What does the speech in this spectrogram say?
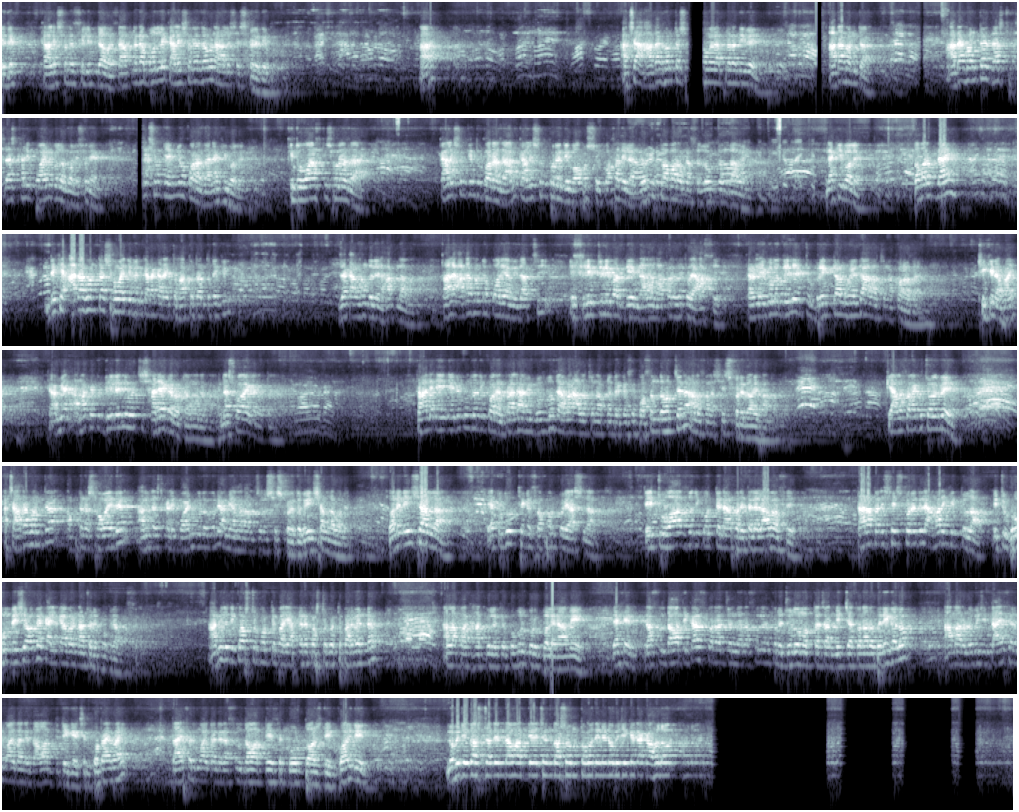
এই যে কালেকশনের স্লিপ দেওয়া হয়েছে, আপনারা বললে কালেকশনে যাব, না হলে শেষ করে দেবো। হ্যাঁ? আচ্ছা আধা ঘণ্টা সময় আপনারা দিবেন। আধা ঘণ্টা। আধা ঘণ্টা জাস্ট জাস্ট খালি পয়েন্টগুলো বলে, শুনেন। কালেকশন এমনিও করা যায়, নাকি বলেন? কিন্তু ওয়াজ কি শোনা যায়? কালেকশন কিন্তু করা যায়, আমি কালেকশন করে দেবো, অবশ্যই, কথা দিলাম। তোমারও কাছে লোকজন যাবে নাকি বলে তোমার নাই? দেখি আধা ঘণ্টা সময় দেবেন কারা কারা একটু হাত টান তো দেখি। যাক, আলহামদুলিল্লাহ, হাত না বাঁধা। তাহলে আধা ঘণ্টা পরে আমি যাচ্ছি, এই স্লিপটি এবার দিয়ে না আমার মাথার ভিতরে আসে। কারণ এগুলো দিলে একটু ব্রেকডাউন হয়ে যায়, আলোচনা করা যায়। না। ঠিকই না ভাই আমি, আমাকে তো দিলেনি হচ্ছে সাড়ে এগারোটা মনে হয়, না সোয়া এগারোটা। তাহলে এরকম যদি করেন, তাহলে আমি বুঝব যে আমার আলোচনা আপনাদের কাছে পছন্দ হচ্ছে না, আলোচনা শেষ করে দেওয়াই ভালো। কি আলোচনা কি চলবে? আচ্ছা আধা ঘণ্টা আপনারা সময় দেন। আমি জাস্ট খালি পয়েন্টগুলো বলে, আমি আমার আলোচনা শেষ করে দেবো। ইনশাল্লাহ বলেন। বলেন ইনশাল্লাহ এত দূর থেকে সফর করে আসলাম। একটু ওয়াজ যদি করতে না পারে, তাহলে লাভ আছে। তাড়াতাড়ি শেষ করে দিলে আমারই কিন্তু লাভ। একটু ঘুম বেশি হবে, কালকে আবার নাচরে প্রোগ্রাম আছে। আমি যদি কষ্ট করতে পারি, আপনারা কষ্ট করতে পারবেন না? আল্লাহ পাক হাতগুলোকে কবুল করুক, বলেন আমি দেখেন, রাসুল দাওয়াতি কাজ করার জন্য রাসুলের উপরে জুলুম, অত্যাচার, নির্যাতন আরও বেড়ে গেল। আমার নবীজি তাইফের ময়দানে দাওয়াত দিতে গিয়েছেন। কোথায় ভাই? তাইফের ময়দানে রাসুল দাওয়াত দিয়েছেন মোট দশ দিন। কয় দিন নবীজি দশটা দিন দাওয়াত দিয়েছেন, দশমতম দিনে নবীজিকে ডাকা হলো।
